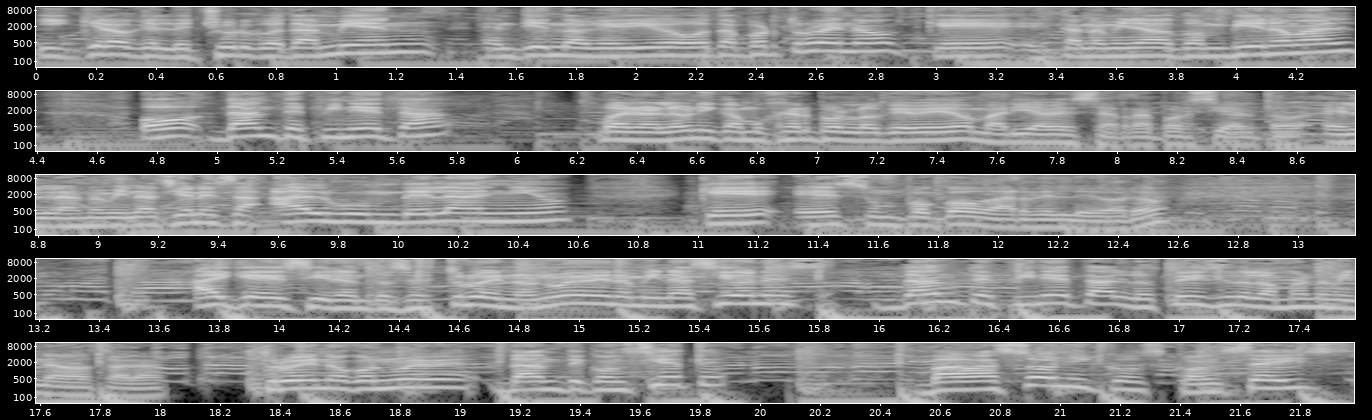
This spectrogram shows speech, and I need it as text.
Y creo que el de Churco también. Entiendo que Diego vota por Trueno, que está nominado con Bien o Mal. O Dante Spinetta. Bueno, la única mujer por lo que veo, María Becerra, por cierto. En las nominaciones a Álbum del Año, que es un poco Gardel de Oro. Hay que decir entonces, Trueno, nueve nominaciones. Dante Spinetta, lo estoy diciendo los más nominados ahora. Trueno con nueve, Dante con siete. Babasónicos con seis.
